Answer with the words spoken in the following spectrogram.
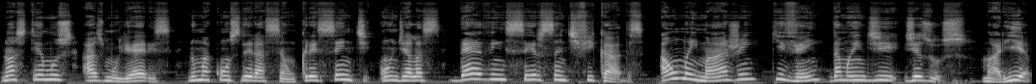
nós temos as mulheres numa consideração crescente onde elas devem ser santificadas. Há uma imagem que vem da mãe de Jesus. Maria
